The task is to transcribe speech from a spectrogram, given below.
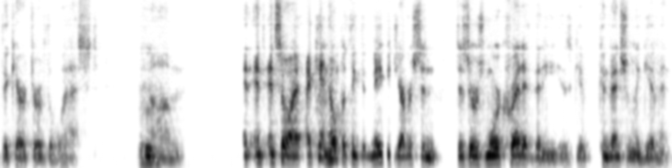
the character of the West. Mm-hmm. Um, and, and, and so I, I can't help but think that maybe Jefferson deserves more credit than he is give, conventionally given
